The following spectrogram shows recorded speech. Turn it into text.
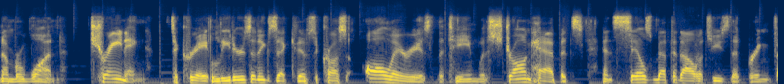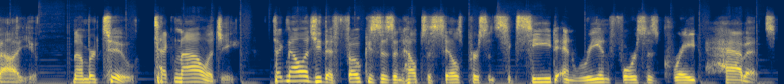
Number one, training to create leaders and executives across all areas of the team with strong habits and sales methodologies that bring value. Number two, technology Technology that focuses and helps a salesperson succeed and reinforces great habits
